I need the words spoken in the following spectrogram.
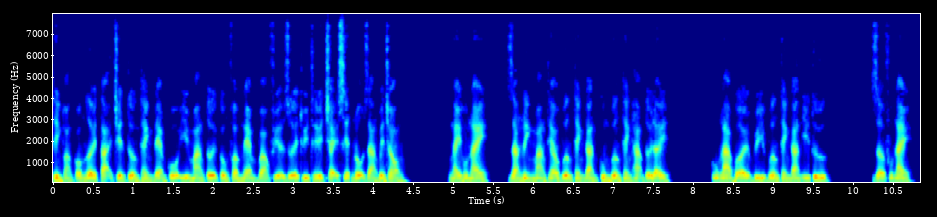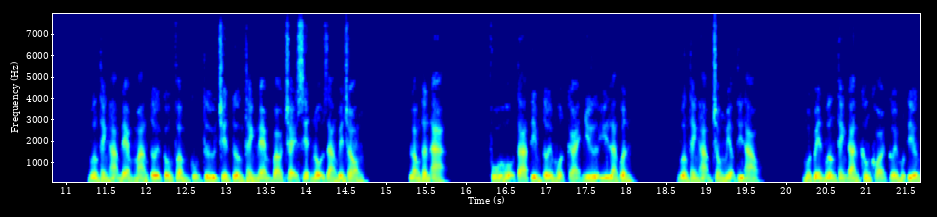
Thỉnh thoảng có người tại trên tường thành đem cố ý mang tới cống phẩm ném vào phía dưới thủy thế chạy xiết nộ giang bên trong. Ngày hôm nay, giang linh mang theo vương thanh đàn cùng vương thanh hạm tới đây. Cũng là bởi vì vương thanh đàn ý tứ. Giờ phút này vương thanh hạm đem mang tới cống phẩm cũng từ trên tường thành ném vào chạy xiết nộ giang bên trong. Long thần a, phù hộ ta tìm tới một cái như ý lan quân. Vương thanh hạm trong miệng thì thảo. Một bên vương thanh đàn không khỏi cười một tiếng.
